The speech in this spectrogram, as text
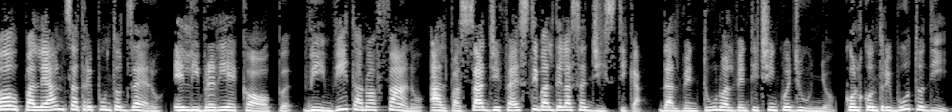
Coop Alleanza 3.0 e Librerie Coop vi invitano a Fano al Passaggi Festival della Saggistica dal 21 al 25 giugno col contributo di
